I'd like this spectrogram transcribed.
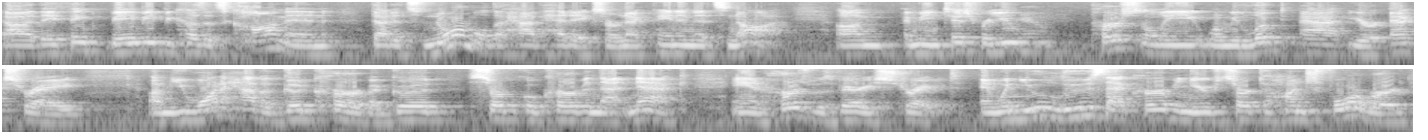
Uh, they think maybe because it's common that it's normal to have headaches or neck pain and it's not. Um, I mean, Tish, for you Yeah. personally, when we looked at your x-ray, um, you want to have a good curve, a good cervical curve in that neck, and hers was very straight. And when you lose that curve and you start to hunch forward,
